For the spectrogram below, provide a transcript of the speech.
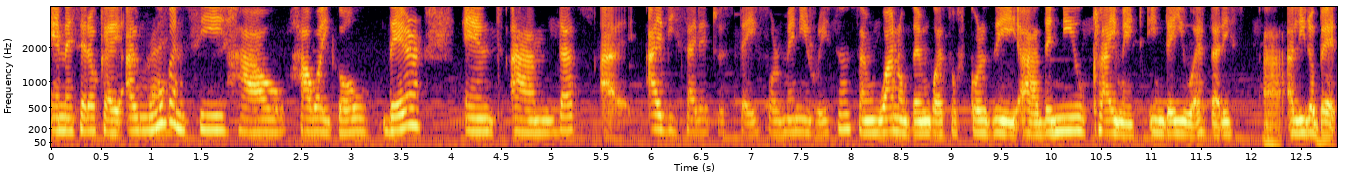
and I said, okay, I'll move right. and see how how I go there. And um, that's I, I, decided to stay for many reasons, and one of them was, of course, the uh, the new climate in the U.S. that is uh, a little bit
